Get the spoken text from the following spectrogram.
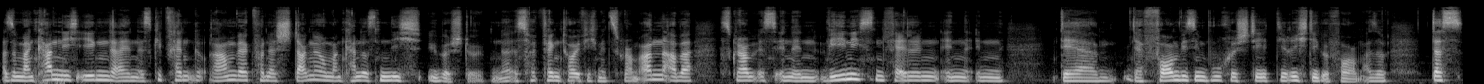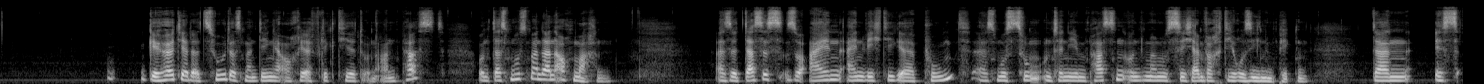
Also man kann nicht irgendein, es gibt kein Rahmenwerk von der Stange und man kann das nicht überstülpen. Ne? Es fängt häufig mit Scrum an, aber Scrum ist in den wenigsten Fällen in, in der, der Form, wie es im Buche steht, die richtige Form. Also das gehört ja dazu, dass man Dinge auch reflektiert und anpasst. Und das muss man dann auch machen. Also das ist so ein, ein wichtiger Punkt. Es muss zum Unternehmen passen und man muss sich einfach die Rosinen picken. Dann ist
